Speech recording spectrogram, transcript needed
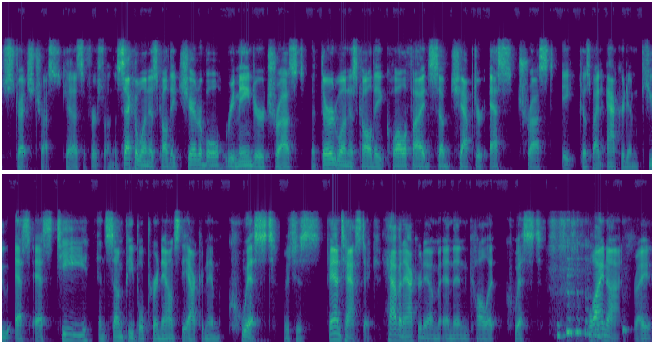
stretch trust. Okay, that's the first one. The second one is called a charitable remainder trust. The third one is called a qualified subchapter S trust. It goes by an acronym QSST, and some people pronounce the acronym QUIST, which is fantastic. Have an acronym and then call it twist. Why not? Right?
